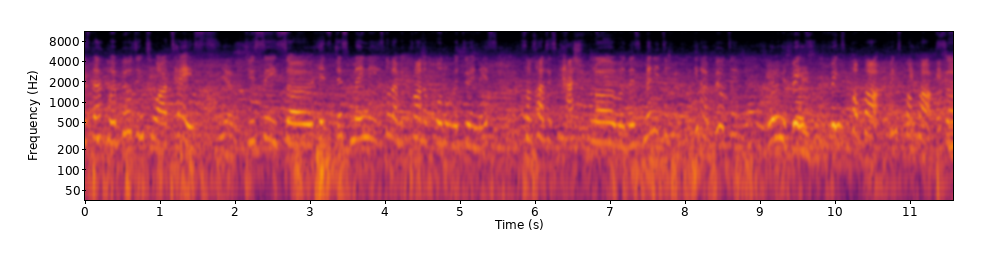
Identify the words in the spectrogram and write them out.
it's that we're building to our taste. Yes. Do you see? So it's just mainly it's not that we can't afford what we're doing this. Sometimes it's cash flow, or there's many different, you know, building Building things. crazy. Things pop up. Things pop It's- up. so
